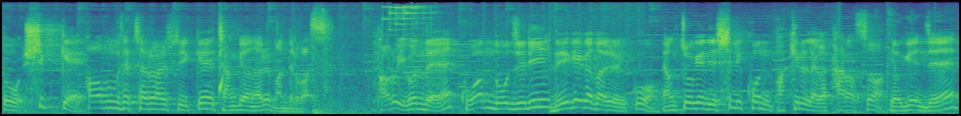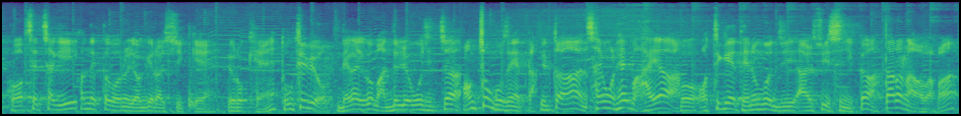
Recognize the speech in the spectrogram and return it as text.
또 쉽게 하부 세차를 할 수 있게 장비 하나를 만들어 봤어. 바로 이건데 고압 노즐이 4개가 달려있고 양쪽에 이제 실리콘 바퀴를 내가 달았어. 여기에 이제 고압 세차기 커넥터건을 연결할 수 있게 이렇게. 동티뷰 내가 이거 만들려고 진짜 엄청 고생했다. 일단 사용을 해봐야 뭐 어떻게 되는 건지 알 수 있으니까 따라 나와 봐봐.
